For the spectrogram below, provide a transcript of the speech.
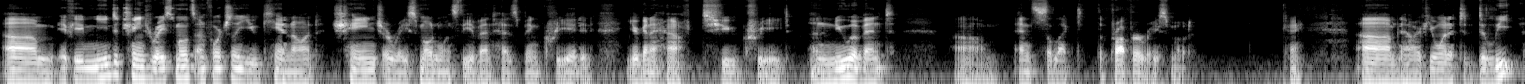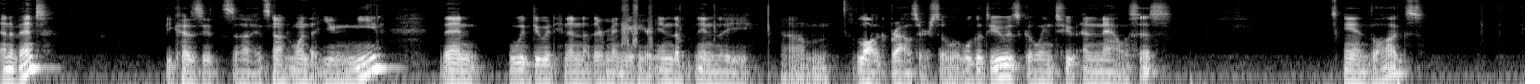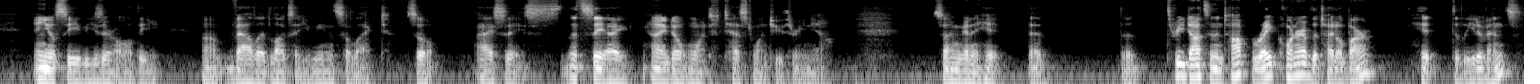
Um, if you need to change race modes, unfortunately, you cannot change a race mode once the event has been created. You're going to have to create a new event um, and select the proper race mode. Okay. Um, now, if you wanted to delete an event because it's uh, it's not one that you need, then we'll do it in another menu here in the in the um, log browser. So what we'll go do is go into analysis and logs. And you'll see these are all the um, valid logs that you can select. So I say, let's say I, I don't want to test one, two, three now. So I'm going to hit that the three dots in the top right corner of the title bar, hit delete events.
